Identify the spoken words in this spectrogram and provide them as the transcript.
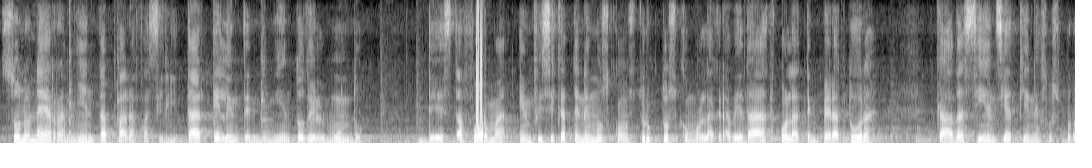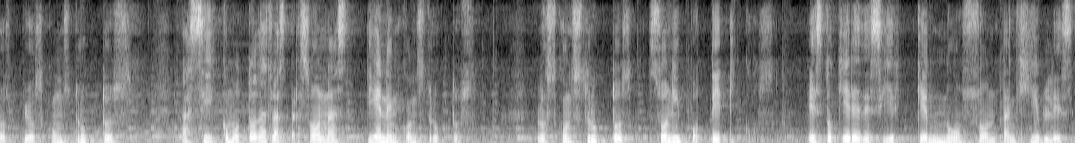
son una herramienta para facilitar el entendimiento del mundo. De esta forma, en física tenemos constructos como la gravedad o la temperatura. Cada ciencia tiene sus propios constructos, así como todas las personas tienen constructos. Los constructos son hipotéticos. Esto quiere decir que no son tangibles.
